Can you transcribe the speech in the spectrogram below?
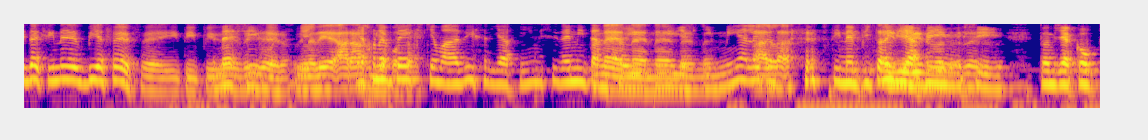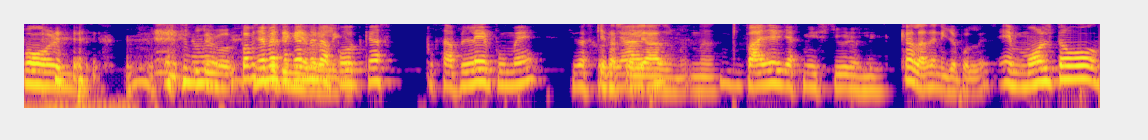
εντάξει, είναι BFF ε, οι τύποι. Ναι, δεν, δεν σίγουρα, ξέρω. σίγουρα. Δηλαδή αράζουν Έχουν για ποτά. παίξει και μαζί σε διαφήμιση. Δεν ήταν Ναι, στο, ναι, στην ναι, ίδια ναι, ναι. σκηνή, αλλά ήταν Αλλά- στην επική στα γυρίσματα, διαφήμιση ναι, ναι. των διακοπών. Λοιπόν, πάμε Μια στη μέρα θα φετινή κάνουμε ένα Ευρωλίγκα. podcast που θα βλέπουμε και θα Και θα σχολιάζουμε, σχολιάζουμε. Ναι. παλιές διαφημίσεις Euroleague. Καλά, δεν είναι για πολλές. Ε, Μόλτο,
